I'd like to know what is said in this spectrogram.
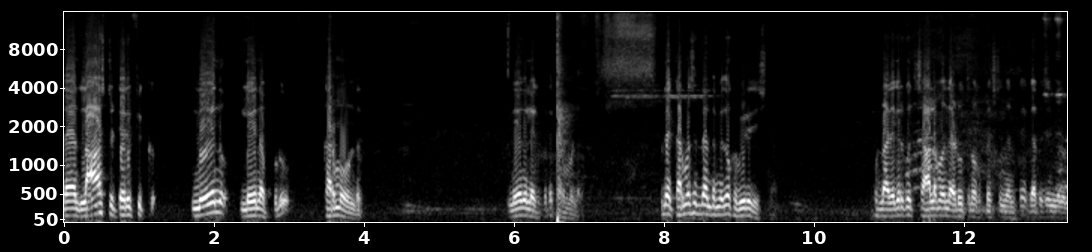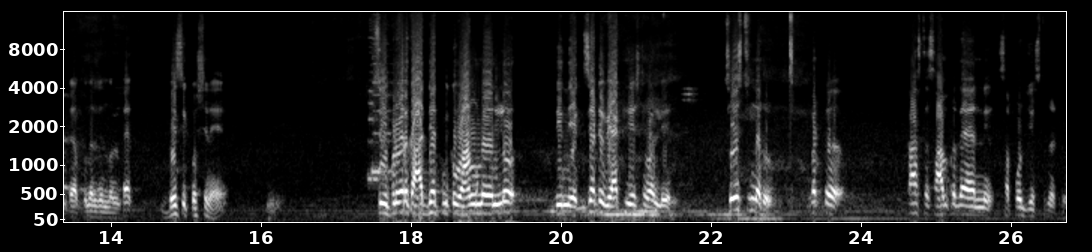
దాని లాస్ట్ టెరిఫిక్ నేను లేనప్పుడు కర్మ ఉండదు. నేను లేకపోతే కర్మ ఉండదు. ఇప్పుడు నేను కర్మ సిద్ధాంతం మీద ఒక వీడియో చేసిన ఇప్పుడు నా దగ్గరకు వచ్చి చాలా మంది అడుగుతున్న ఒక ప్రశ్న ఏంటంటే గత జన్మలు ఉంటాయి పునర్జన్మలు ఉంటాయి? బేసిక్ క్వశ్చనే సో ఇప్పటివరకు ఆధ్యాత్మిక వాంగ్మయంలో దీన్ని ఎగ్జాక్ట్ వ్యాఖ్య చేసిన వాళ్ళు లేరు. చేస్తున్నారు. బట్ కాస్త సాంప్రదాయాన్ని సపోర్ట్ చేస్తున్నట్టు.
